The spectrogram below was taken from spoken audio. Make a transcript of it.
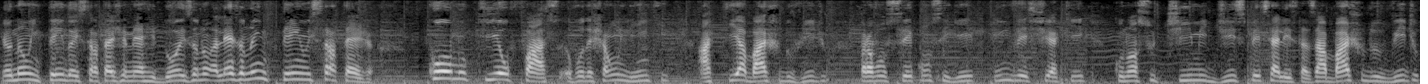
eu não entendo a estratégia MR2, eu não, aliás, eu nem tenho estratégia. Como que eu faço? Eu vou deixar um link aqui abaixo do vídeo para você conseguir investir aqui com o nosso time de especialistas. Abaixo do vídeo,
